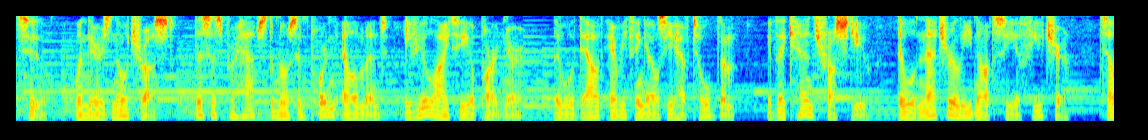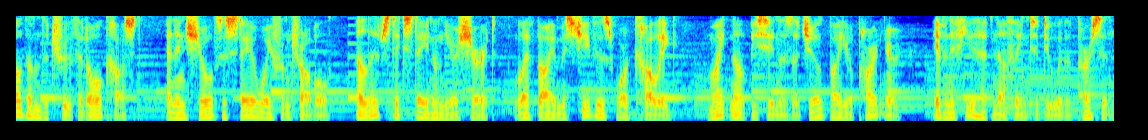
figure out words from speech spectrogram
2. When there is no trust. This is perhaps the most important element. If you lie to your partner, they will doubt everything else you have told them. If they can't trust you, they will naturally not see a future. Tell them the truth at all cost and ensure to stay away from trouble. A lipstick stain on your shirt left by a mischievous work colleague might not be seen as a joke by your partner, even if you had nothing to do with the person.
